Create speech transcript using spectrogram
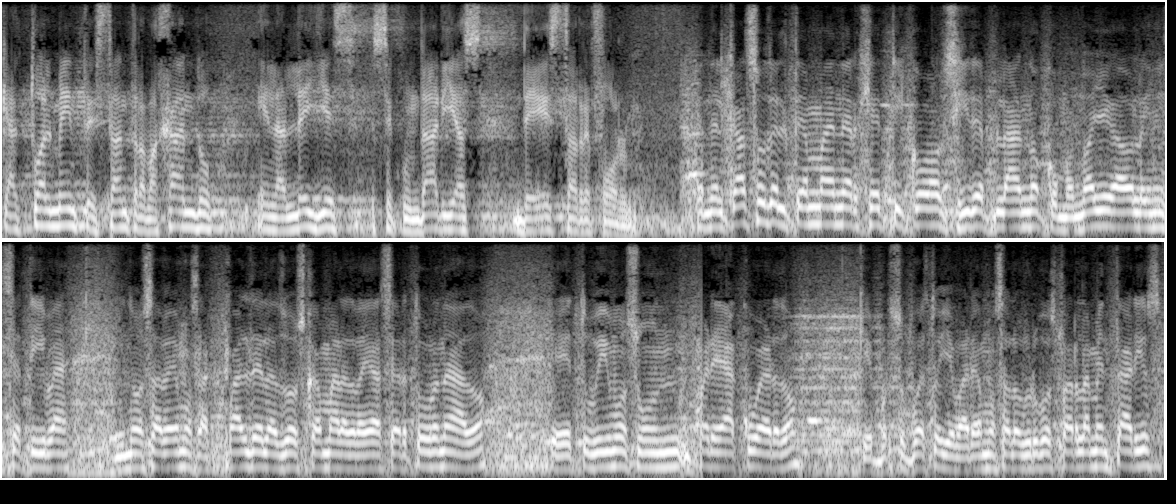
que actualmente están trabajando en las leyes secundarias de esta reforma. En el caso del tema energético, sí de plano, como no ha llegado la iniciativa y no sabemos a cuál de las dos cámaras vaya a ser turnado, eh, tuvimos un preacuerdo que por supuesto llevaremos a los grupos parlamentarios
